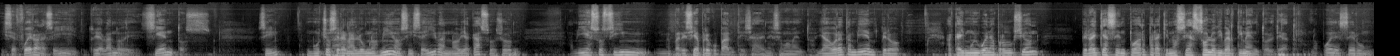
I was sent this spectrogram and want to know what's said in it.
Y se fueron así. Estoy hablando de cientos. ¿Sí? Muchos eran alumnos míos y se iban, no había caso. Yo, a mí eso sí me parecía preocupante ya en ese momento. Y ahora también, pero acá hay muy buena producción pero hay que acentuar para que no sea solo divertimento el teatro. No puede ser un...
